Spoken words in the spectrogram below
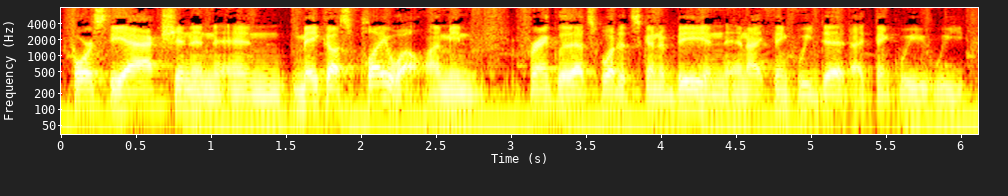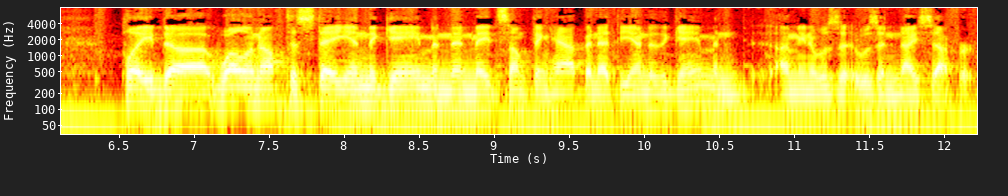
force the action and, and make us play well. I mean, f- frankly, that's what it's going to be, and, and I think we did. I think we, we played uh, well enough to stay in the game and then made something happen at the end of the game. And I mean, it was it was a nice effort.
